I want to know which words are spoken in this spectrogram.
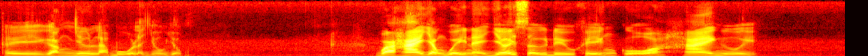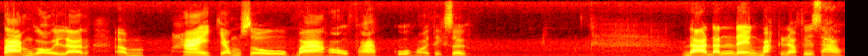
thì gần như lá bùa là vô dụng. Và hai dòng quỷ này với sự điều khiển của hai người tạm gọi là um, hai trong số ba hộ pháp của hội tiệt sư đã đánh đen bật ra phía sau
